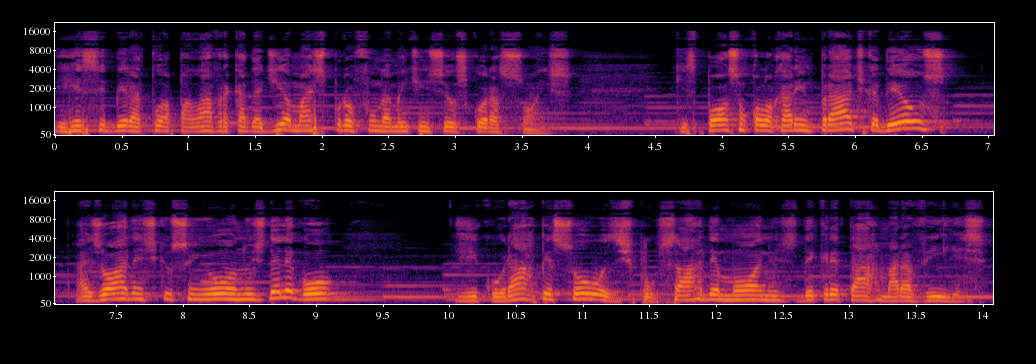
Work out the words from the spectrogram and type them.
e receber a tua palavra cada dia mais profundamente em seus corações. Que possam colocar em prática, Deus, as ordens que o Senhor nos delegou de curar pessoas, expulsar demônios, decretar maravilhas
